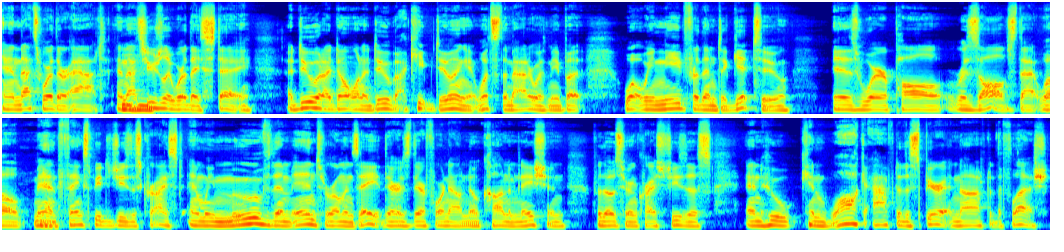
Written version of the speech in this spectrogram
And that's where they're at. And that's usually where they stay. I do what I don't want to do, but I keep doing it. What's the matter with me? But what we need for them to get to is where Paul resolves that, well, man, thanks be to Jesus Christ. And we move them into Romans 8. There is therefore now no condemnation for those who are in Christ Jesus and who can walk after the Spirit and not after the flesh.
